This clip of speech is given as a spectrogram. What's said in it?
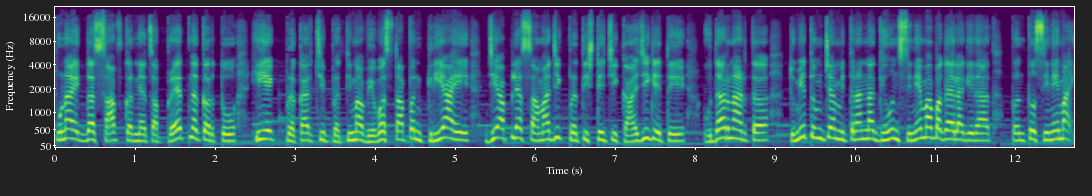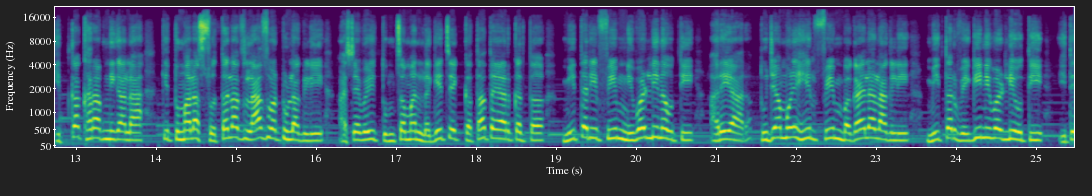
पुन्हा एकदा साफ करण्याचा प्रयत्न करतो. ही एक प्रकारची प्रतिमा व्यवस्थापन क्रिया आहे जी आपल्या सामाजिक प्रतिष्ठेची काळजी घेते. उदाहरणार्थ तुम्ही तुमच्या मित्रांना घेऊन सिनेमा बघायला गेलात पण तो सिनेमा इतका खराब निघाला की तुम्हाला स्वतःलाच लाज वाटू लागली. अशा वेळी तुमचं मन लगेच एक कथा तयार करतं. मी तर ही फिल्म निवडली नव्हती. अरे यार तुझ्यामुळे ही फिल्म बघायला लागली. मी तर वेगळी निवडली होती. इथे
